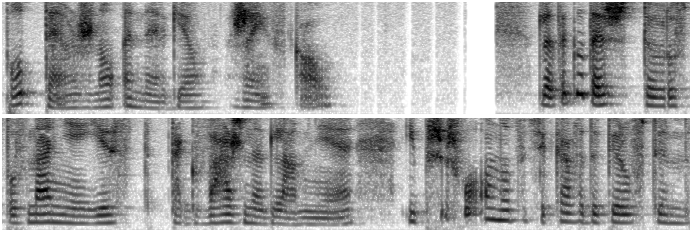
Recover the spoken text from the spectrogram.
potężną energię żeńską. Dlatego też to rozpoznanie jest tak ważne dla mnie i przyszło ono, co ciekawe, dopiero w tym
